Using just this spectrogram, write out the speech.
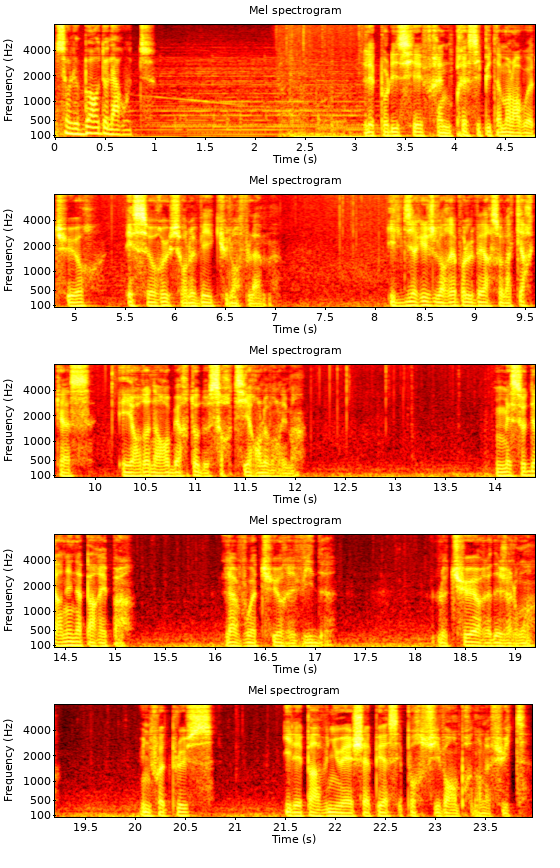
sur le bord de la route. Les policiers freinent précipitamment leur voiture et se ruent sur le véhicule en flammes. Ils dirigent leur revolver sur la carcasse et ordonnent à Roberto de sortir en levant les mains. Mais ce dernier n'apparaît pas. La voiture est vide. Le tueur est déjà loin. Une fois de plus, il est parvenu à échapper à ses poursuivants en prenant la fuite.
